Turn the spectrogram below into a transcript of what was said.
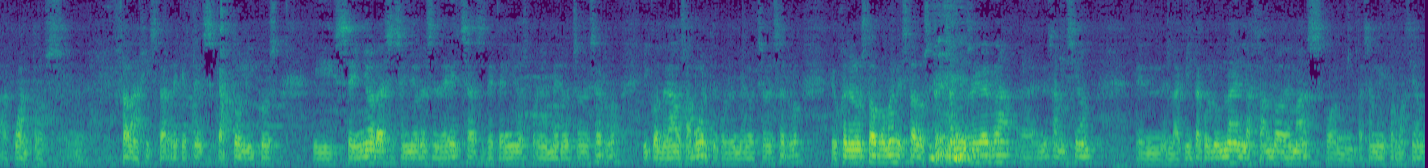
a cuantos falangistas requetes católicos y señoras y señores de derechas detenidos por el mero hecho de serlo y condenados a muerte por el mero hecho de serlo. Eugenio Gustavo Román está a los tres años de guerra eh, en esa misión en, la quinta columna, enlazando además con pasando información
